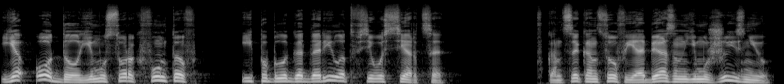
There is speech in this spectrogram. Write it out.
Я отдал ему 40 фунтов и поблагодарил от всего сердца. В конце концов, я обязан ему жизнью.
